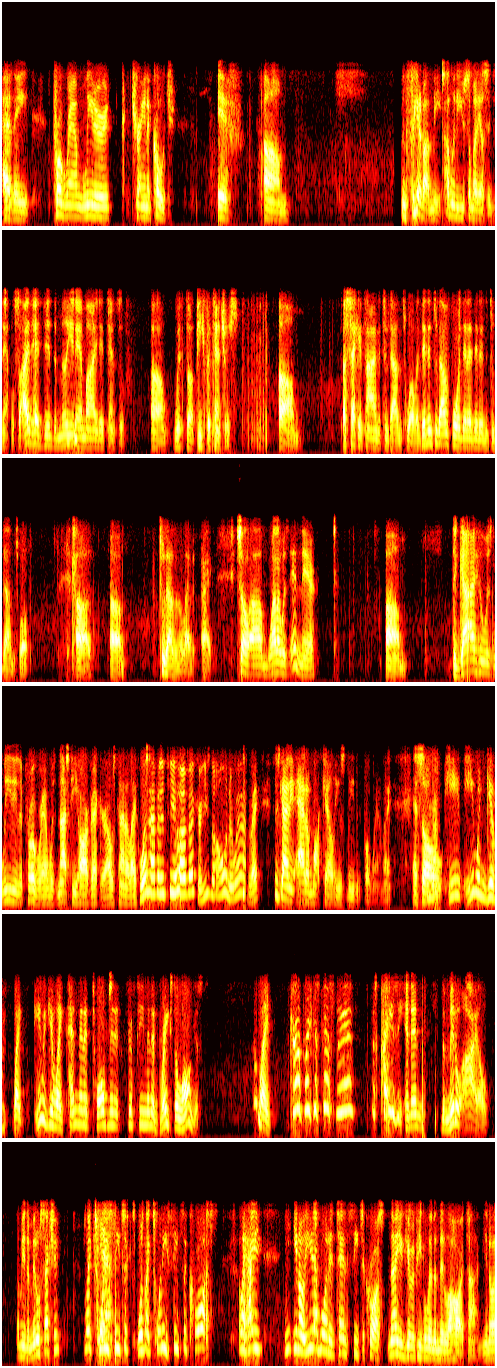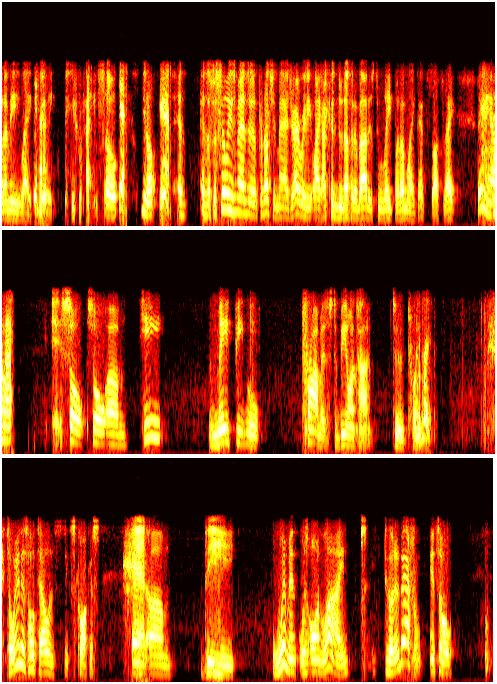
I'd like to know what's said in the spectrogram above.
as a program leader, trainer, coach, if um, forget about me, I'm going to use somebody else's example. So I had did the Millionaire Mind Intensive um, with uh, Peak Potentials um, a second time in 2012. I did it in 2004, then I did it in 2012. Uh, um, 2011. All right. So um, while I was in there, um, the guy who was leading the program was not T. Harv Eker. I was kind of like, what happened to T. Harv Eker? He's the owner, right? This guy named Adam Markel. He was leading the program, right? And so Mhm. he he wouldn't give like he would give like ten minute, twelve minute, fifteen minute breaks the longest. I'm like, what kind of break is this, man? That's crazy. And then the middle aisle, I mean the middle section, like twenty Yeah. seats. Was like twenty seats across. I'm like, how you? you you know, you have more than ten seats across. Now you're giving people in the middle a hard time. You know what I mean? Like Yeah. really, right? So Yeah. you know, Yeah. as as a facilities manager and a production manager, I already like I couldn't do nothing about it. It's too late. But I'm like, that sucks, right? But anyhow, Uh-huh. eh, so so um, he made people promise to be on time to for the break. So we're in this hotel in Caucus, and um, the women was online to go to the bathroom, and so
